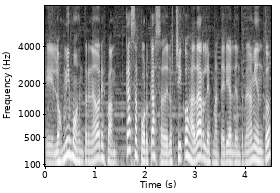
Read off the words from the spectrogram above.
eh, los mismos entrenadores van casa por casa de los chicos a darles material de entrenamiento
